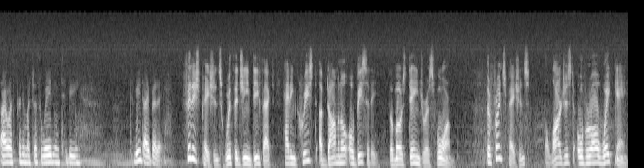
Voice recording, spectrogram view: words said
I was pretty much just waiting to be to be diabetic. Finnish patients with the gene defect had increased abdominal obesity, the most dangerous form. The French patients, the largest overall weight gain.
